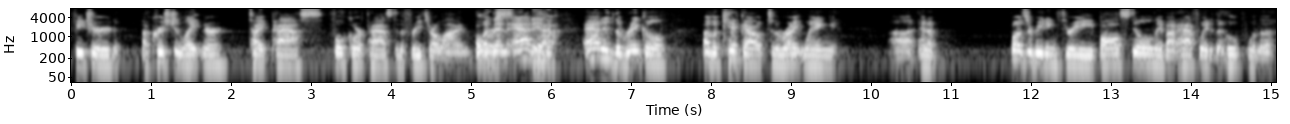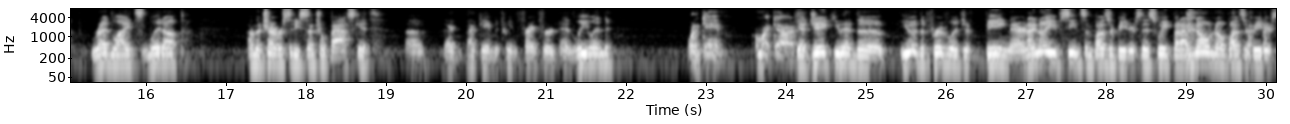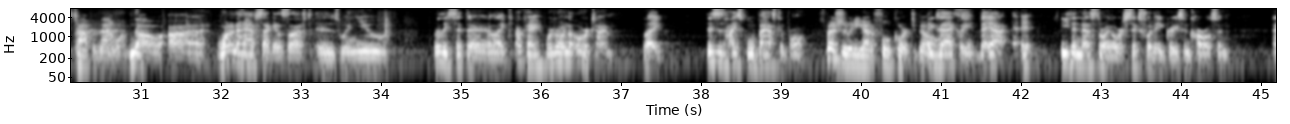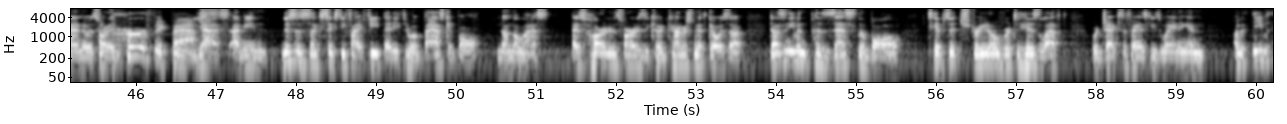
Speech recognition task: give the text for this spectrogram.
featured a Christian Laettner type pass, full court pass to the free throw line, Over but then added yeah. added the wrinkle of a kick out to the right wing uh, and a buzzer beating three. Ball still only about halfway to the hoop when the red lights lit up on the Traverse City Central basket. Uh, that, that game between Frankfort and Leland. What a game. Oh my gosh. Yeah, Jake, you had the you had the privilege of being there, and I know you've seen some buzzer beaters this week, but I know no buzzer beaters topping that one. No, uh, one and a half seconds left is when you really sit there and you're like, okay, we're going to overtime. Like, this is high school basketball. Especially when you got a full court to go. Exactly. Yeah. It, Ethan Ness throwing over six foot eight Grayson Carlson. And it was A perfect pass. Yes. I mean, this is like 65 feet that he threw a basketball, nonetheless, as hard as far as he could. Connor Smith goes up, doesn't even possess the ball, tips it straight over to his left where Jack Stefanski's waiting. And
